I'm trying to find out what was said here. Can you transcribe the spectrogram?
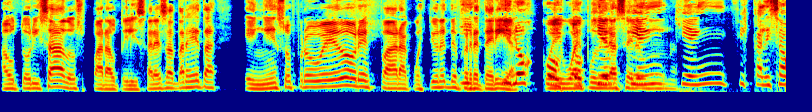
autorizados para utilizar esa tarjeta en esos proveedores para cuestiones de ferretería. Y, los costos, igual pudiera ¿quién, ser quién, una- quién fiscaliza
